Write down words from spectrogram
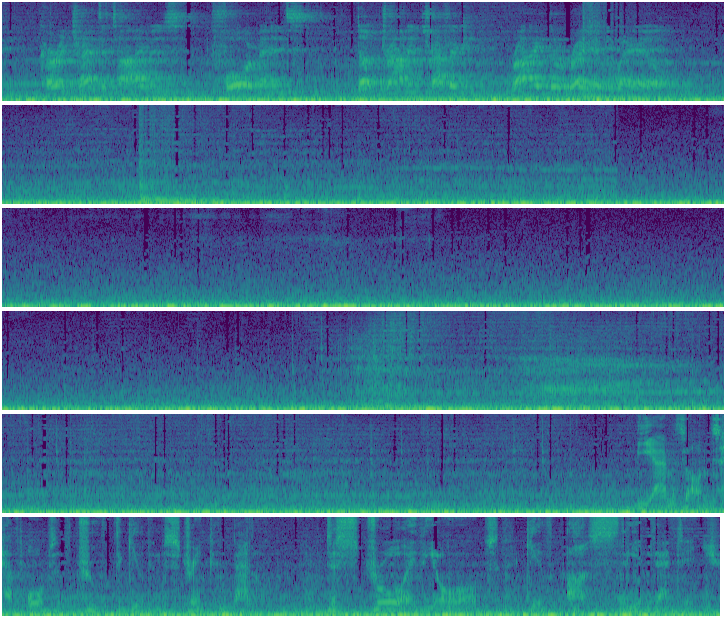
Amazons have orbs of truth to give them strength in battle. Destroy the orbs. Give us the advantage.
